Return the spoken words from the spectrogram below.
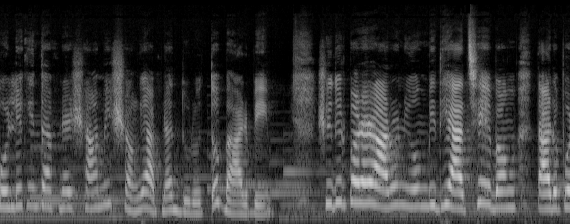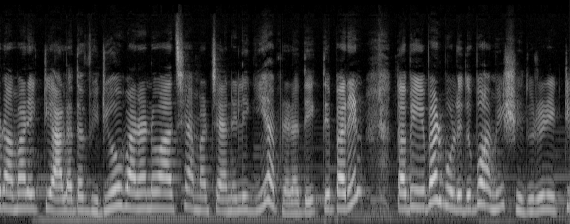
করলে কিন্তু আপনার স্বামীর সঙ্গে আপনার দূরত্ব বাড়বে। সিঁদুর পরার আরও নিয়মবিধি আছে এবং তার উপর আমার একটি আলাদা ভিডিও বানানো আছে, আমার চ্যানেলে গিয়ে আপনারা দেখতে পারেন। তবে এবার বলে দেবো, আমি সিঁদুরের একটি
